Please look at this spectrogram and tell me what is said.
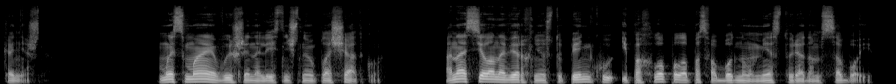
Конечно. Мы с Майей вышли на лестничную площадку, она села на верхнюю ступеньку и похлопала по свободному месту рядом с собой.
